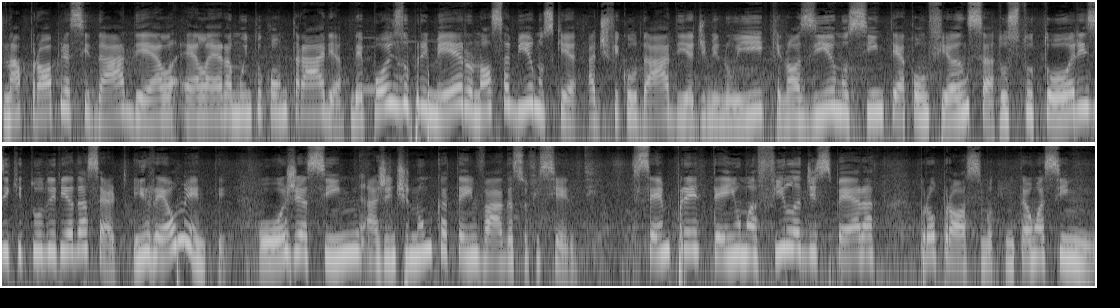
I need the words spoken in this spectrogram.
na própria cidade ela, ela era muito contrária. Depois do primeiro, nós sabíamos que a dificuldade ia diminuir, que nós íamos sim ter a confiança dos tutores e que tudo iria dar certo. E realmente, hoje assim, a gente nunca tem vaga suficiente. Sempre tem uma fila de espera pro próximo. Então, assim,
